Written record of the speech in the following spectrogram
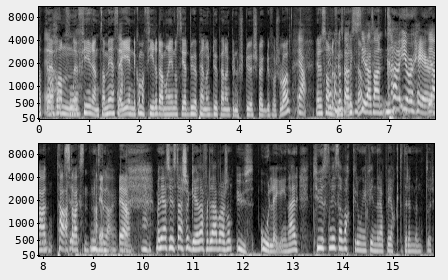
at at eh, han fyren tar med seg inn Det kommer fire damer inn og sier 'du er pen nok, du er pen nok, du, er stygg, du får ikke lov'? Ja. Er det sånn det, det funker? Liksom? Så sier de sånn Cut your hair. Ja, ta etterveksten neste gang. Ja. Men jeg syns det er så gøy, da, for det er bare sånn ordleggingen her. Tusenvis av vakre unge kvinner er på jakt etter en mentor.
